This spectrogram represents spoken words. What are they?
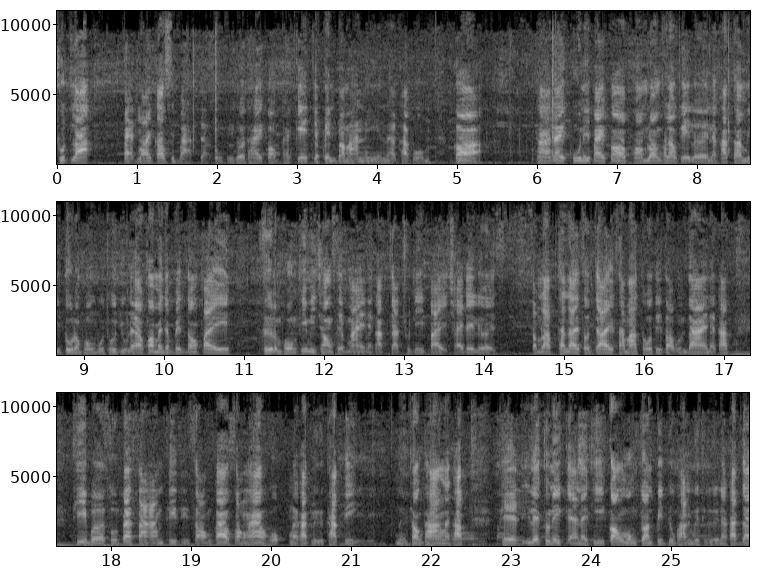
ชุดละ 890 บาทจัดส่งฟรีทั่วไทยกล่องแพ็กเกจจะเป็นประมาณนี้นะครับผมก็ถ้าได้คู่นี้ไปก็พร้อมร้องคาราโอเกะเลยนะครับ ถ้ามีตู้ลำโพงบลูทูธอยู่แล้วก็ไม่จำเป็นต้องไปซื้อลำโพงที่มีช่องเสียบไม้นะครับจัดชุดนี้ไปใช้ได้เลยสำหรับท่านใดสนใจสามารถโทรติดต่อผมได้นะครับ ที่เบอร์ 0834429256 นะครับ หรือทักอีกหนึ่งช่องทางนะครับ เพจอิเล็กทรอนิกส์แอนไอทีกล้องวงจรปิดดูผ่านมือถือนะครับ ได้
